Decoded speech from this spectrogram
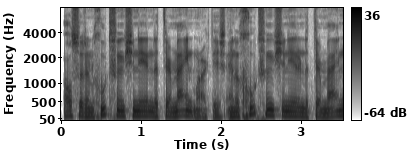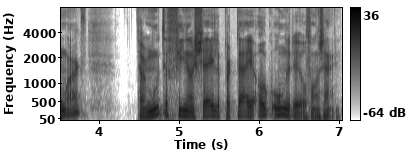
als er een goed functionerende termijnmarkt is. En een goed functionerende termijnmarkt, daar moeten financiële partijen ook onderdeel van zijn.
